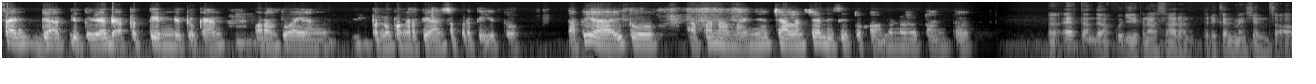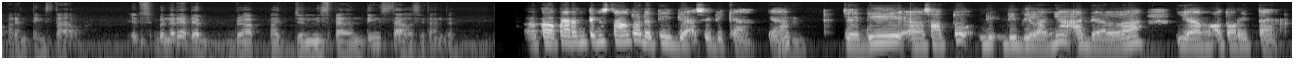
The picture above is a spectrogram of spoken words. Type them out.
thank God gitu ya dapetin gitu kan hmm. orang tua yang penuh pengertian seperti itu tapi ya itu apa namanya challenge-nya di situ kalau menurut tante. Eh, eh tante aku jadi penasaran. Tadi kan mention soal parenting style. Itu sebenarnya ada berapa jenis parenting style sih tante? Uh, kalau parenting style tuh ada tiga sih Dika ya. Mm -hmm. Jadi uh, satu di, dibilangnya adalah yang otoriter.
